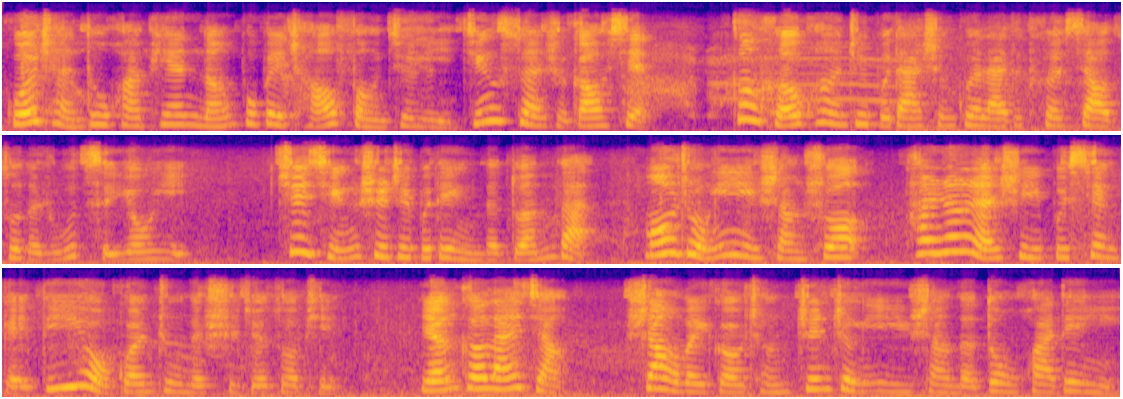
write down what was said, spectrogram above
国产动画片能不被嘲讽就已经算是高线，更何况这部《大圣归来》的特效做得如此优异，剧情是这部电影的短板。某种意义上说，它仍然是一部献给低幼观众的视觉作品。严格来讲，尚未构成真正意义上的动画电影，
